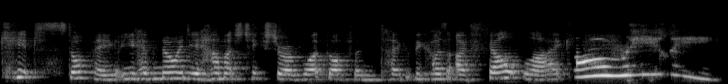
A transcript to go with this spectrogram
kept stopping. You have no idea how much texture I've wiped off and taken because I felt like. Oh, really?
